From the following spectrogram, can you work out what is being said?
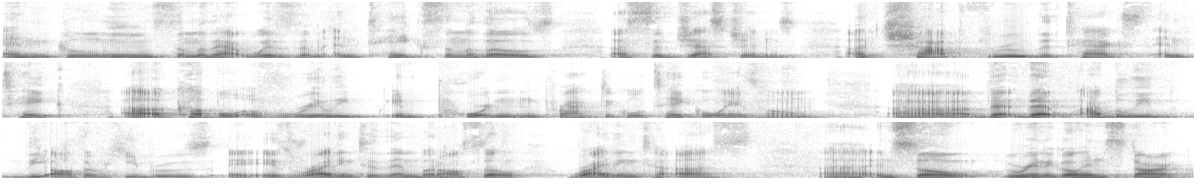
and glean some of that wisdom and take some of those uh, suggestions, uh, chop through the text, and take uh, a couple of really important and practical takeaways home uh, that, that I believe the author of Hebrews is writing to them, but also writing to us. Uh, and so, we're going to go ahead and start.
